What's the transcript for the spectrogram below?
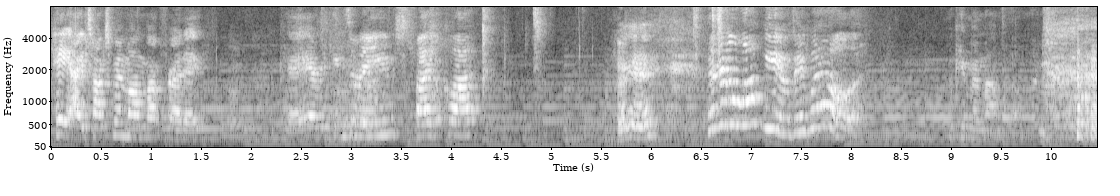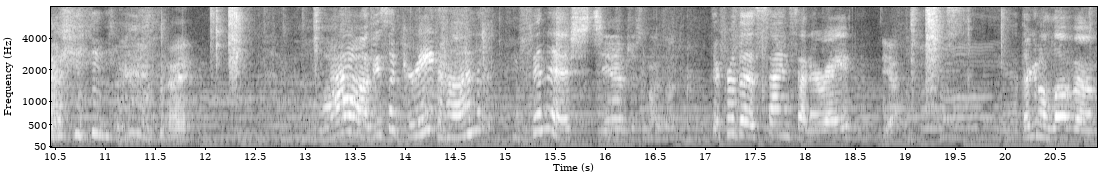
Hey, I talked to my mom about Friday. Okay, everything's arranged. Five o'clock. Okay. They're gonna love you. They will. Okay, my mom will. alright. wow, these look great, hon. You finished. Yeah, I'm just about done. They're for the sign center, right? Yeah. Yeah, they're gonna love them.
